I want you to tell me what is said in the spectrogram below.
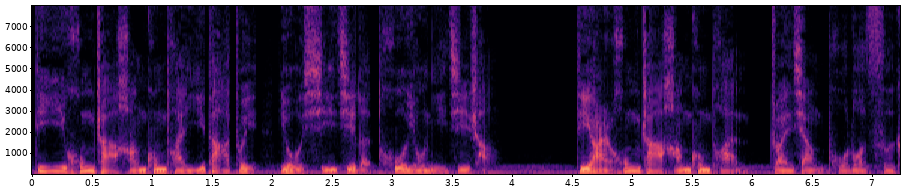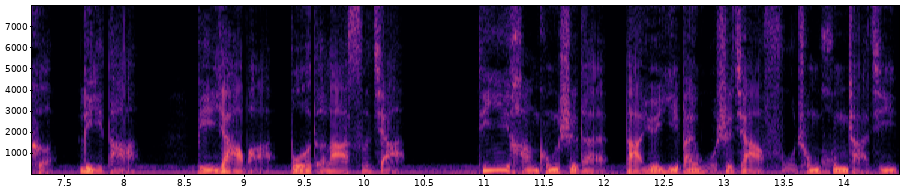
第一轰炸航空团一大队又袭击了托尤尼机场。第二轰炸航空团转向普洛茨克、利达、比亚瓦波德拉斯加。第一航空师的大约一百五十架俯冲轰炸机，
